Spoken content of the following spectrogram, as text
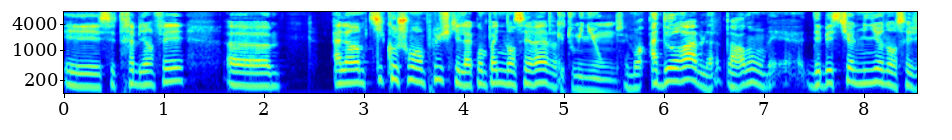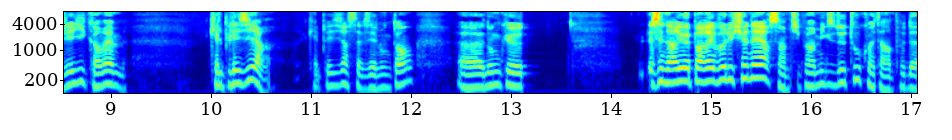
et c'est très bien fait. Euh, elle a un petit cochon en peluche qui l'accompagne dans ses rêves. Qui est tout mignon. absolument adorable, pardon, mais euh, des bestioles mignonnes en CGI quand même. Quel plaisir, quel plaisir, ça faisait longtemps. Euh, donc euh, le scénario est pas révolutionnaire, c'est un petit peu un mix de tout quoi. T'as un peu de,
